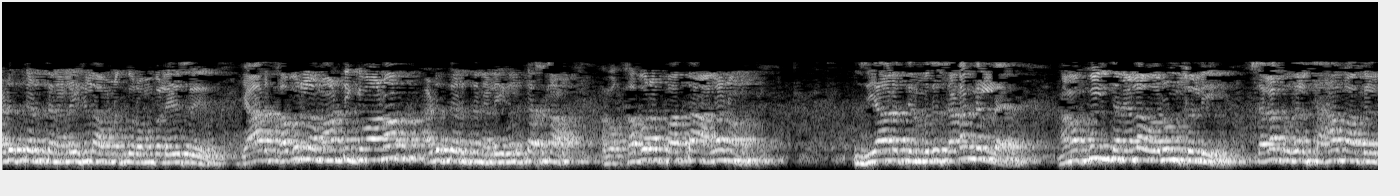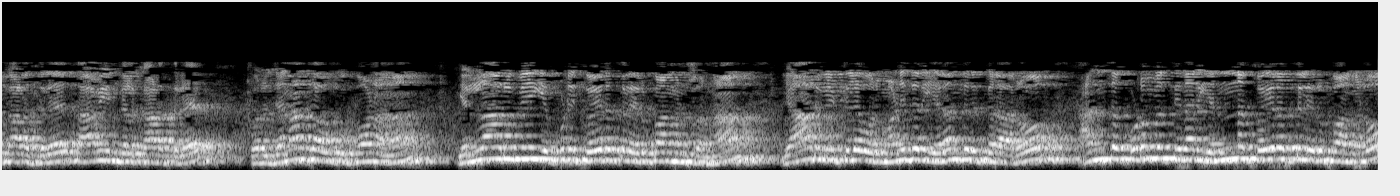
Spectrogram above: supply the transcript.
அடுத்தடுத்த நிலைகள் அவனுக்கு ரொம்ப லேசு. யார் கபரில் மாட்டிக்குவானோ அடுத்தடுத்த நிலைகள் கஷ்டம். அப்போ கபரை பார்த்தா அலனும் ஜியாரத் என்பது சடங்கல்ல. நமக்கும் இந்த நிலை வரும்னு சொல்லி சிலப்புகள் சஹாபாக்கள் காலத்தில் தாவீன்கள் காலத்தில் ஒரு ஜனாதாவுக்கு போனால் எல்லாருமே எப்படி துயரத்தில் இருப்பாங்கன்னு சொன்னால் யார் வீட்டில் ஒரு மனிதர் இறந்திருக்கிறாரோ அந்த குடும்பத்தினர் என்ன துயரத்தில் இருப்பாங்களோ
